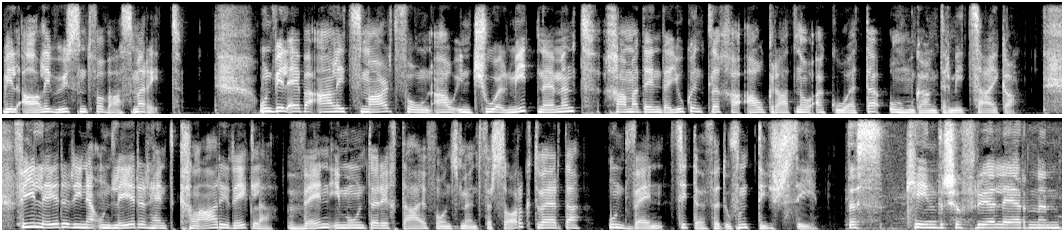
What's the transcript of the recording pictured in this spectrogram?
Weil alle wissen, von was man redet. Und weil eben alle das Smartphone auch in die Schule mitnehmen, kann man den Jugendlichen auch gerade noch einen guten Umgang damit zeigen. Viele Lehrerinnen und Lehrer haben klare Regeln, wenn im Unterricht iPhones versorgt werden und wenn sie dürfen auf dem Tisch sein Dass Kinder schon früh lernen,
